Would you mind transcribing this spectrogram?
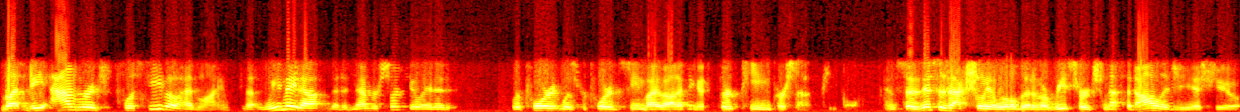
But the average placebo headline that we made up that had never circulated report was reported seen by about I think 13% of people. And so this is actually a little bit of a research methodology issue.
